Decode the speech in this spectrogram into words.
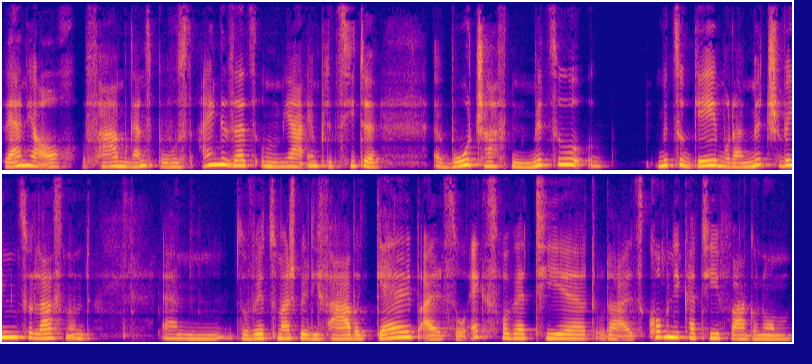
werden ja auch Farben ganz bewusst eingesetzt, um ja implizite äh, Botschaften mitzu, mitzugeben oder mitschwingen zu lassen. Und ähm, so wird zum Beispiel die Farbe Gelb als so extrovertiert oder als kommunikativ wahrgenommen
